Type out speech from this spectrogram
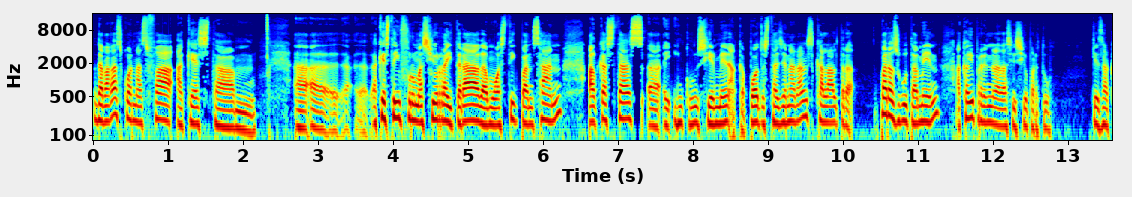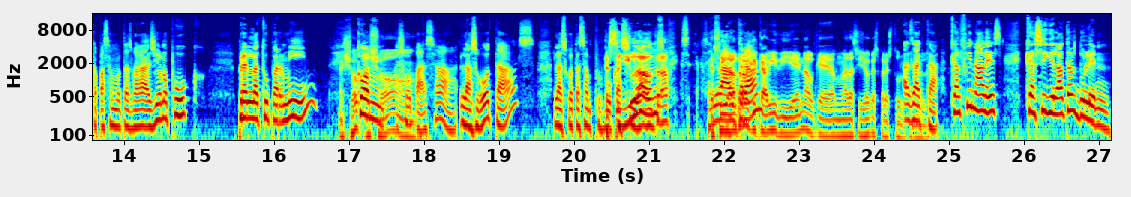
de vegades quan es fa aquesta, eh, eh, aquesta informació reiterada, m'ho estic pensant, el que estàs eh, inconscientment, el que pots estar generant és que l'altre, per esgotament, acabi prenent la decisió per tu, que és el que passa moltes vegades. Jo no puc, pren-la tu per mi, Això- com això- això passa. Les gotes, les gotes amb Que provocacions... que que sigui l'altre el l'altre. que acabi dient el que, una decisió que has pres tu. al final. Exacte. Que al final és que sigui l'altre el dolent.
